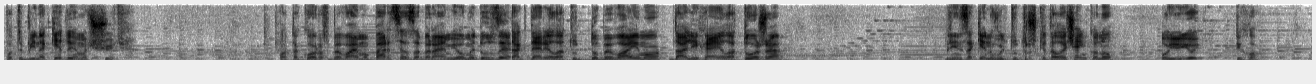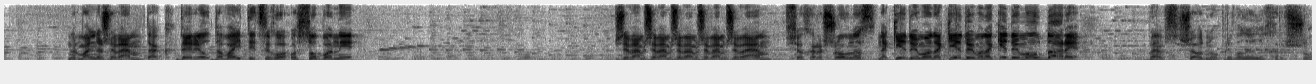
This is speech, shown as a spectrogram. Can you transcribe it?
по тобі накидуємо чуть-чуть. Отако розбиваємо перця, забираємо його медузи. Так, Деріла тут добиваємо. Далі Гейла теж. Блін, закинув ульту трошки далеченько, ну. Ой-ой-ой, тихо. Нормально живем? Так, Деріл, давай ти цього. Особо не. Живем, живем, живем, живем, живем. Все хорошо в нас. Накидуємо, накидуємо, накидуємо удари. Бемс, ще одного привалили, хорошо.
